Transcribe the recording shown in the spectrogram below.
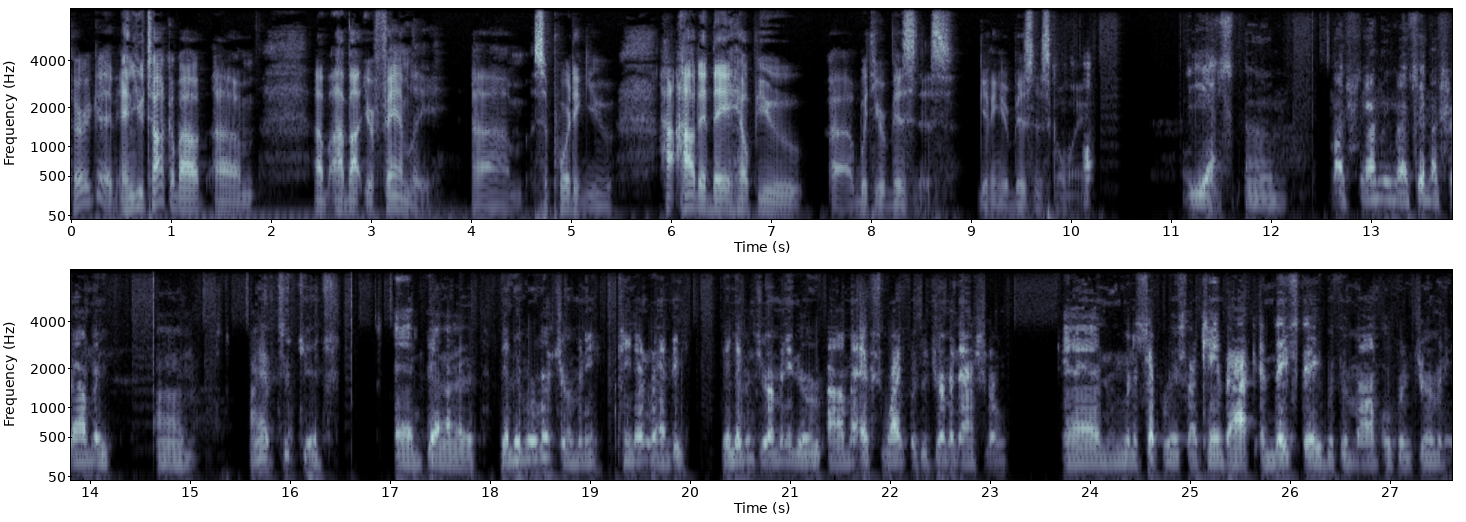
Very good. And you talk about um, about your family um, supporting you. How, how, did they help you uh, with your business, getting your business going? Yes, um, my family. When I say my family, um, I have two kids, and uh, they live over in Germany. Tina and Randy. They live in Germany. Their uh, my ex-wife was a German national, and when the separation, I came back, and they stayed with their mom over in Germany.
